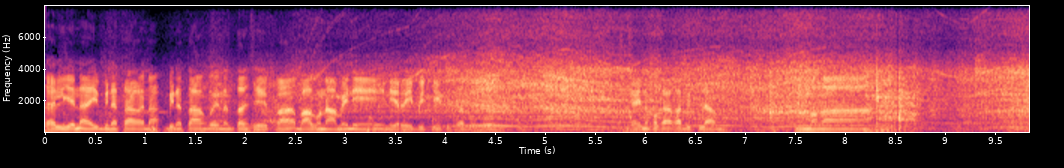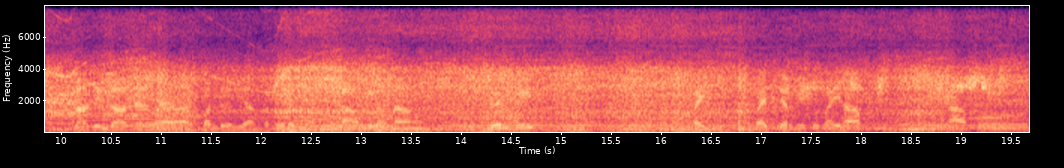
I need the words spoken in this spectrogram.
dahil yan ay binatakan, na, binatakan ko yun ng tansi pa, bago namin eh, iniribit dito sa bubong kaya na pagkakabit lang ng mga flashing gutter. Well, spandrel yan katulad yan kailangan nyo lang ng drill gate. 5, 532 by half. Tapos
